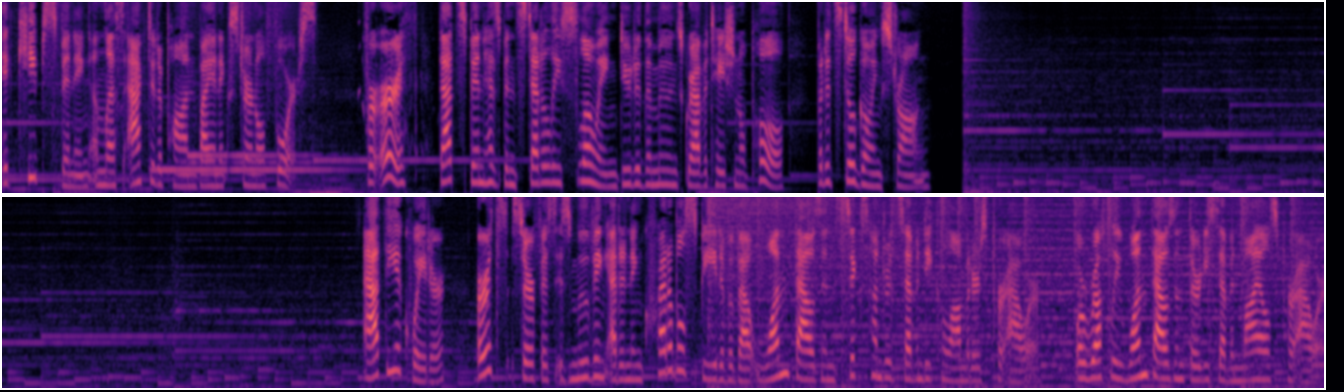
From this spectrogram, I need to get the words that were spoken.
it keeps spinning unless acted upon by an external force. For Earth, that spin has been steadily slowing due to the moon's gravitational pull, but it's still going strong. At the equator, Earth's surface is moving at an incredible speed of about 1,670 kilometers per hour, or roughly 1,037 miles per hour.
